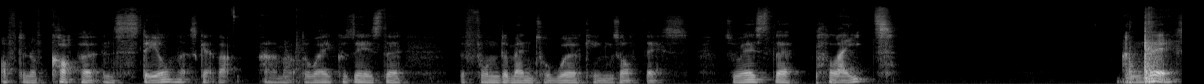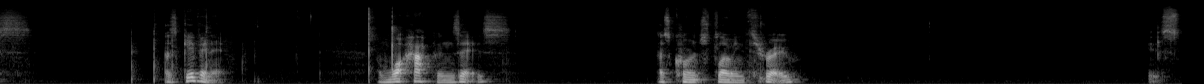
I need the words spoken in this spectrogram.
often of copper and steel. Let's get that arm out of the way because here's the, the fundamental workings of this. So here's the plate and this has given it. And what happens is, as current's flowing through, it's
